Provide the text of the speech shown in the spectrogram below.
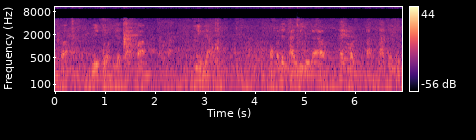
นก็มีส่วนที่จะสร้างความยิ่งใหญ่ของประเทศไทยมีอยู่แล้ว ให้คนต่างชาติได้เห็น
